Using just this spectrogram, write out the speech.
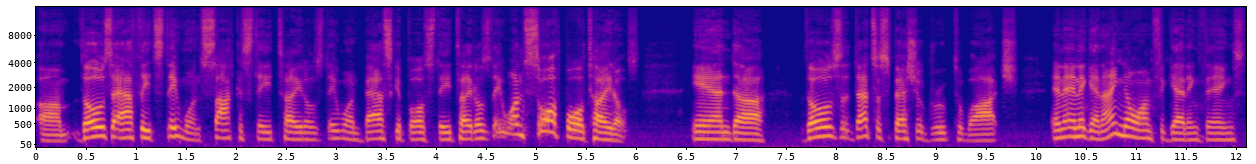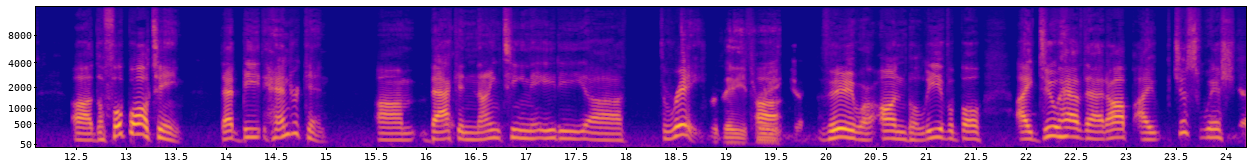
Um, those athletes, they won soccer state titles, they won basketball state titles, they won softball titles. And uh, those, that's a special group to watch. And, and again, I know I'm forgetting things. Uh, the football team that beat Hendricken um, back in 1983. 83. Uh, yeah. They were unbelievable. I do have that up. I just wish yeah.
